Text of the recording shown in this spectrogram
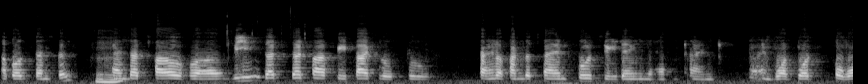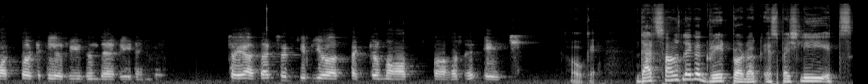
about, themselves. And that's how uh, we, that, that's our feedback loop to kind of understand who's reading and, and, and what, what, for what particular reason they're reading it. So, yeah, that should give you a spectrum of uh, age. Okay. That sounds like a great product, especially it's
